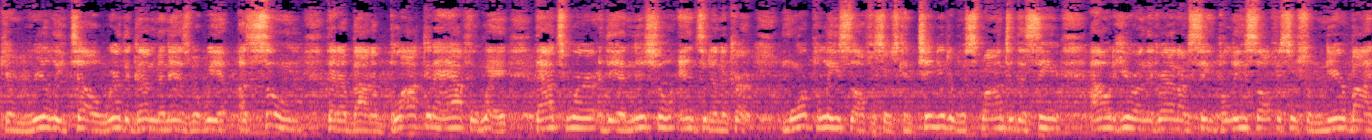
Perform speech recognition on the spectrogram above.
can really tell where the gunman is, but we assume that about a block and a half away, that's where the initial incident occurred. More police officers continue to respond to the scene out here on the ground. I've seen police officers from nearby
